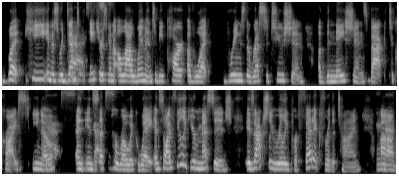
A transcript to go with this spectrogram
But he, in his redemptive yes. nature, is going to allow women to be part of what brings the restitution of the nations back to Christ, you know? And in yes. such a heroic way. And so I feel like your message is actually really prophetic for the time. Um,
